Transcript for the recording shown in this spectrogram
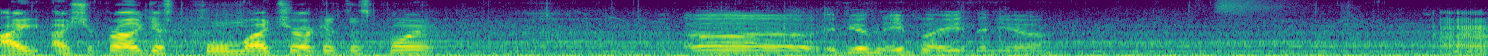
I I should probably just pull my truck at this point. Uh, if you have an eight by eight, then yeah. Eh.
